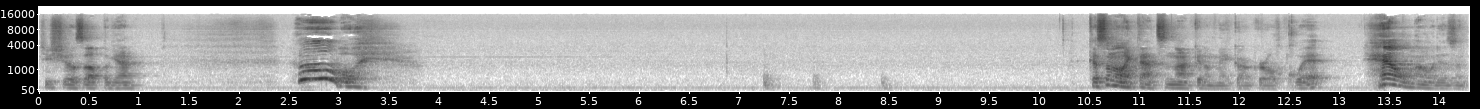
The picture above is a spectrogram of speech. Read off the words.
she shows up again. Oh boy. Because something like that's not gonna make our girl quit. Hell no, it isn't.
